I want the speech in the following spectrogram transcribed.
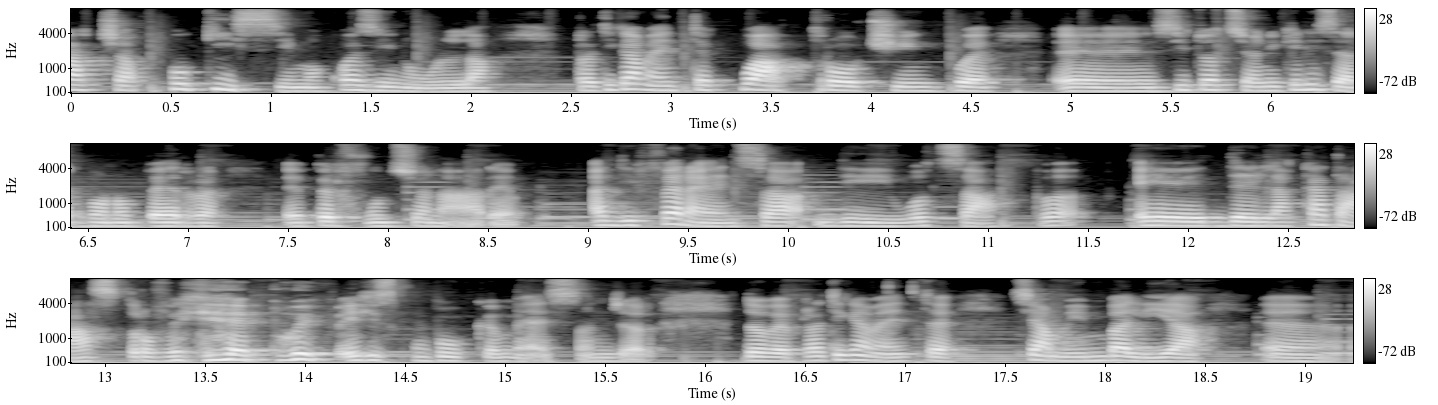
traccia pochissimo, quasi nulla, praticamente 4 o 5 eh, situazioni che gli servono per, eh, per funzionare, a differenza di WhatsApp e della catastrofe che è poi Facebook Messenger, dove praticamente siamo in balia eh,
